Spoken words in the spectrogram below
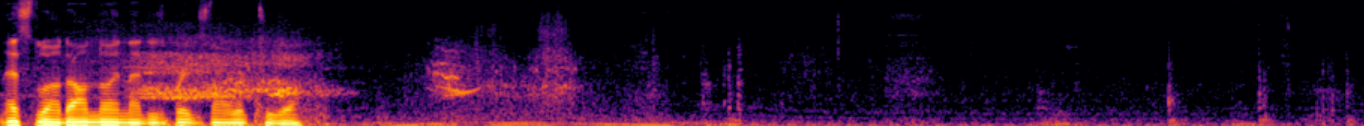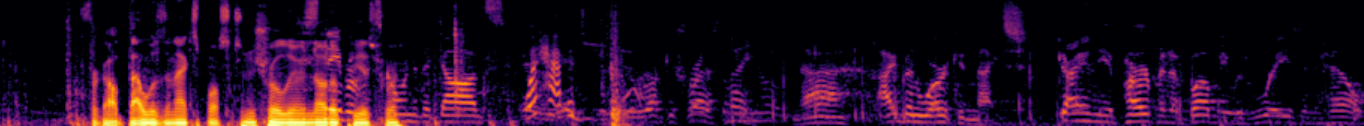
That's the all knowing that these brakes don't work too well. Forgot that was an Xbox controller, this not a PS4. Guy in the apartment above me was raising hell.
